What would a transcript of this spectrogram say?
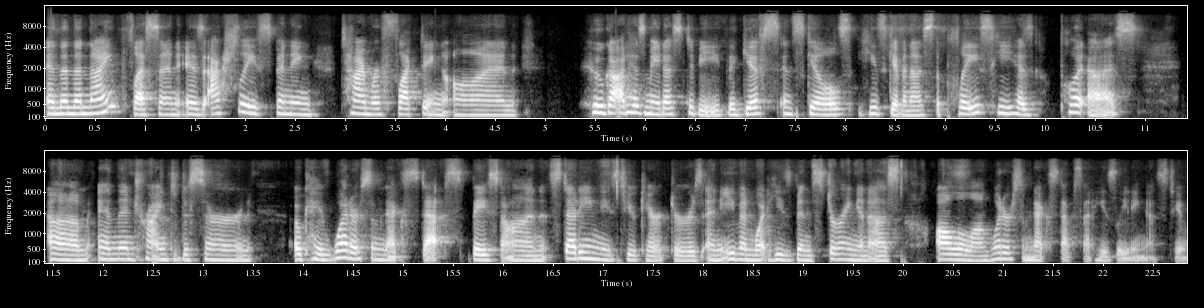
And then the ninth lesson is actually spending time reflecting on who God has made us to be, the gifts and skills He's given us, the place He has put us, um, and then trying to discern okay, what are some next steps based on studying these two characters and even what He's been stirring in us all along? What are some next steps that He's leading us to?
